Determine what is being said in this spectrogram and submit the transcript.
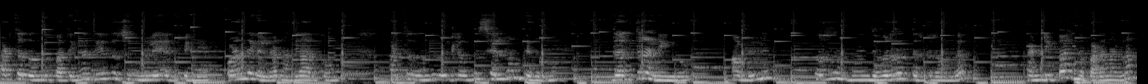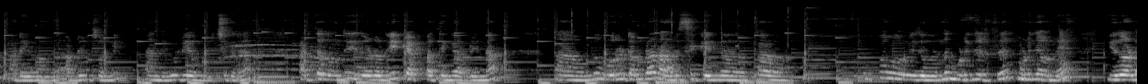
அடுத்தது வந்து பார்த்தீங்கன்னா தீர்க்க சூழ்நிலையாக இருப்பீங்க. குழந்தைகள்லாம் நல்லா இருக்கும். அடுத்தது வந்து வீட்டில் வந்து செல்வம் பெருகும். தரித்திரம் நீங்கும் அப்படின்னு இந்த விரதத்தில் இருக்கிறவங்க கண்டிப்பாக இந்த பலனெல்லாம் அடைவாங்க அப்படின்னு சொல்லி நான் இந்த வீடியோ முடிச்சுக்கிறேன். அடுத்தது வந்து இதோட ரீகேப் பார்த்தீங்க அப்படின்னா வந்து ஒரு டம்ளர் அரிசிக்கு இந்த உப்பு இது வந்து முடிஞ்சிடுது முடிஞ்ச உடனே இதோட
